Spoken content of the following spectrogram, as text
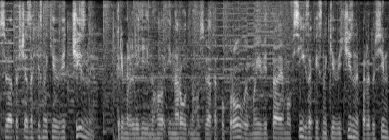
свято ще захисників вітчизни. Крім релігійного і народного свята Покрови, ми вітаємо всіх захисників вітчизни, передусім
